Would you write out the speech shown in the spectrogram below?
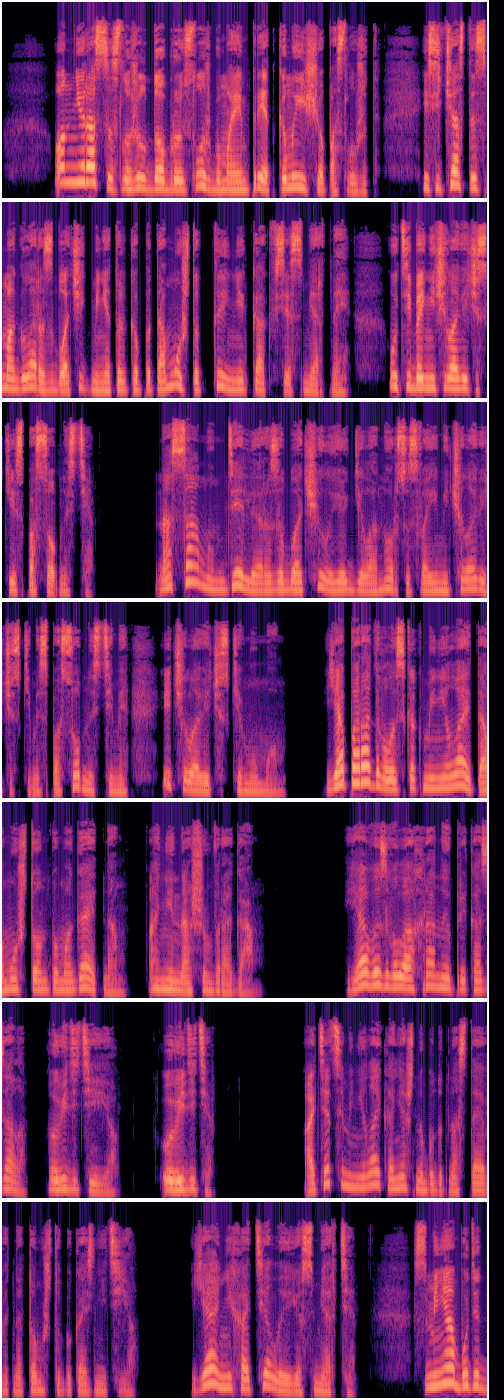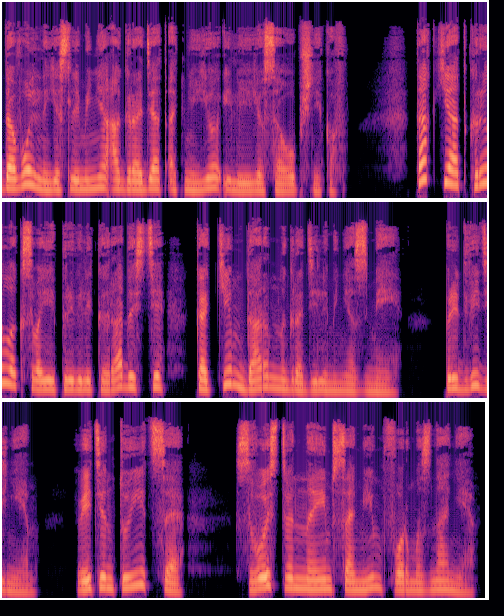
Он не раз сослужил добрую службу моим предкам и еще послужит. И сейчас ты смогла разоблачить меня только потому, что ты не как все смертные. У тебя нечеловеческие способности. На самом деле разоблачил ее Геланор со своими человеческими способностями и человеческим умом. Я порадовалась, как Минилай, тому, что он помогает нам, а не нашим врагам. Я вызвала охрану и приказала «Уведите ее. Уведите». Отец и Минилай, конечно, будут настаивать на том, чтобы казнить ее. Я не хотела ее смерти. С меня будет довольно, если меня оградят от нее или ее сообщников. Так я открыла к своей превеликой радости, каким даром наградили меня змеи. Предвидением. Ведь интуиция — свойственная им самим форма знания.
